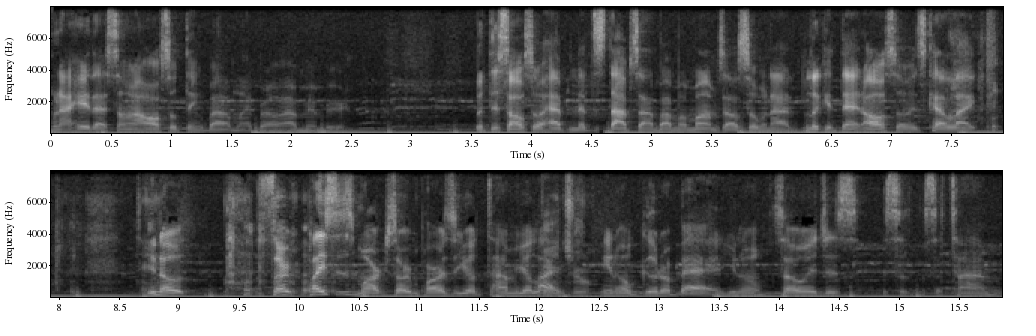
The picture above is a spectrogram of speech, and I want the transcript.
when I hear that song, I also think about I'm like, bro, I remember. But this also happened at the stop sign by my mom's house. So when I look at that, also it's kind of like, you know, certain places mark certain parts of your time of your life. true. You know, good or bad. You know, so it just it's a, it's a time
